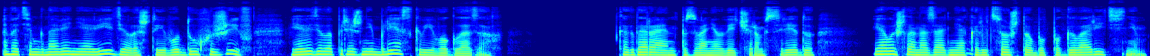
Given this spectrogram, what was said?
В эти мгновения я видела, что его дух жив, я видела прежний блеск в его глазах. Когда Райан позвонил вечером в среду, я вышла на заднее крыльцо, чтобы поговорить с ним.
